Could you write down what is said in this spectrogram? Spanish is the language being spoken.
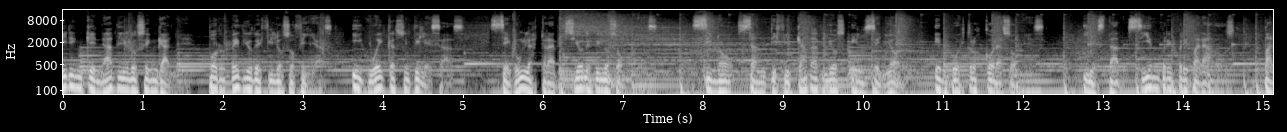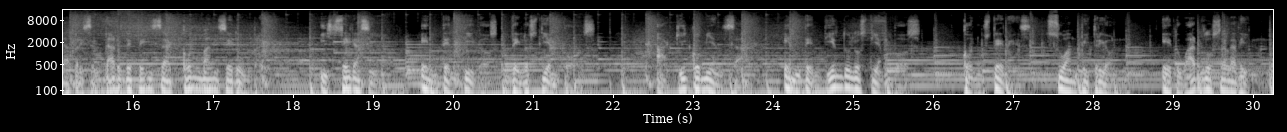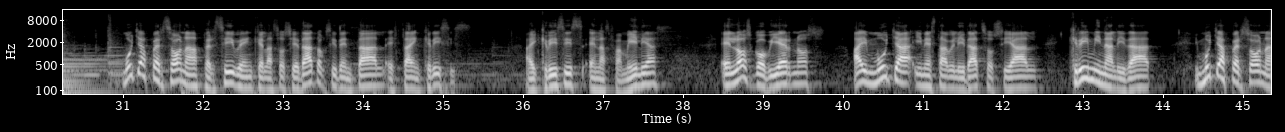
miren que nadie los engañe por medio de filosofías y huecas sutilezas, según las tradiciones de los hombres, sino santificad a Dios el Señor en vuestros corazones y estad siempre preparados para presentar defensa con mansedumbre y ser así entendidos de los tiempos. Aquí comienza Entendiendo los tiempos. Con ustedes, su anfitrión, Eduardo Saladín. Muchas personas perciben que la sociedad occidental está en crisis. Hay crisis en las familias, en los gobiernos, hay mucha inestabilidad social, criminalidad y muchas personas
